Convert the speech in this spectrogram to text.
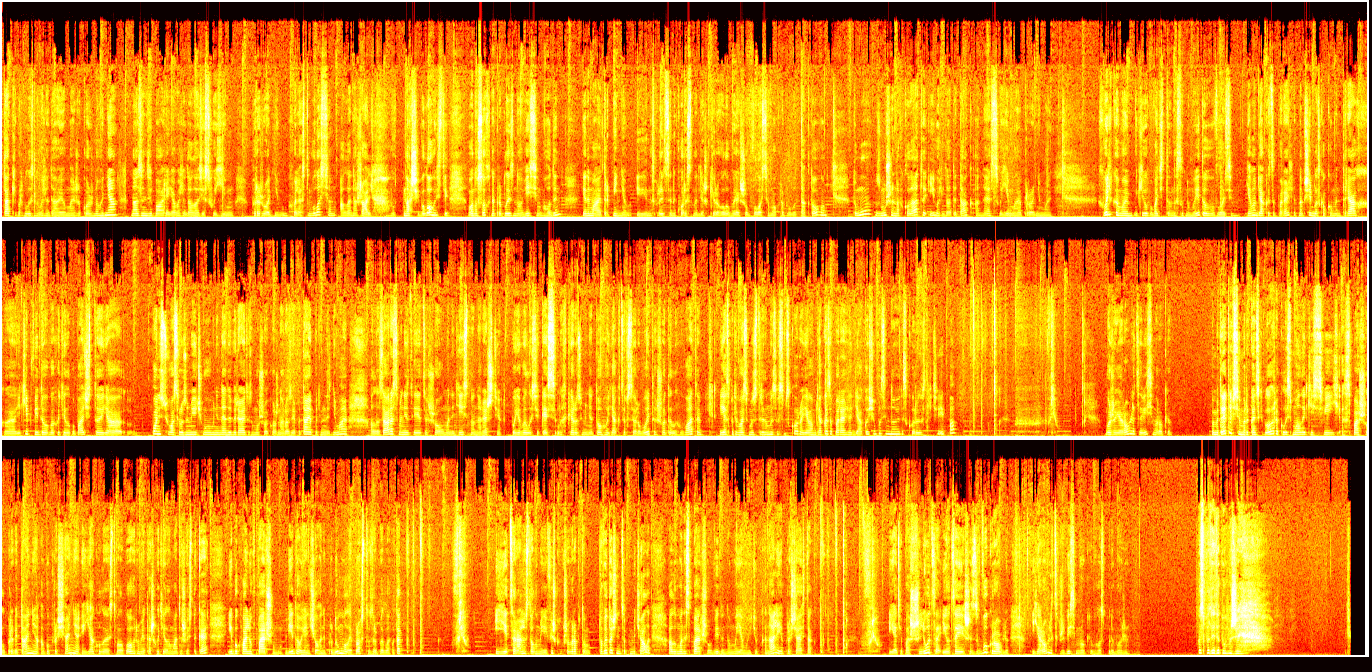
Так я приблизно виглядаю майже кожного дня. На Занзібарі я виглядала зі своїм природнім хвилястим волоссям, але, на жаль, в нашій вологості воно сохне приблизно 8 годин. Я не маю терпіння і насправді це не корисно для шкіри голови, щоб волосся мокре було так довго. Тому змушена вкладати і виглядати так, а не своїми природніми хвильками, які ви побачите в наступному відео в влозі. Я вам дякую за перегляд. Напишіть, будь ласка, в коментарях, е, які б відео ви хотіли побачити. Я повністю вас розумію, чому ви мені не довіряєте, тому що кожного разу я питаю, потім не знімаю. Але зараз мені здається, що у мене дійсно нарешті появилось якесь легке розуміння того, як це все робити, що делегувати. І я сподіваюся, ми зустрінемося зовсім скоро. Я вам дякую за перегляд, дякую, що були зі мною. До скорої зустрічі і па! Боже, я роблю це 8 років. Пам'ятаєте, всі американські блогери колись мали якийсь свій спешл привітання або прощання, і я, коли ставала блогером, я теж хотіла мати щось таке. І буквально в першому відео я нічого не продумувала, я просто зробила отак. Фрю. І це реально стало моєю фішкою, якщо ви раптом, то ви точно це помічали, але в мене з першого відео на моєму YouTube каналі я прощаюсь так. Фрю. І я типа шлю це, і оцей ще звук роблю. І я роблю це вже 8 років, господи Боже. Господи, допоможи.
